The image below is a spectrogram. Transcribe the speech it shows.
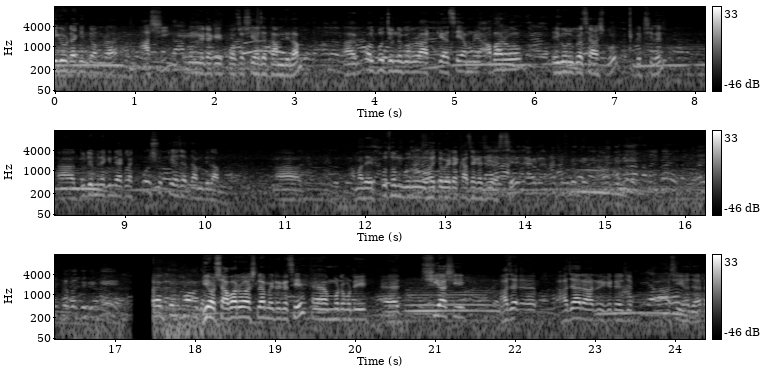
এই গরুটা কিন্তু আমরা আশি এবং এটাকে পঁচাশি হাজার দাম দিলাম। আর অল্পর জন্য গরুর আটকে আছে আমরা আবারও এই গরুর কাছে আসব দেখছিলেন। দুটো মিলে কিন্তু এক লাখ পঁয়ষট্টি হাজার দাম দিলাম। আমাদের প্রথম গুরু হয়তো এটা কাছাকাছি আসছে ভিওর্স আবারও আসলাম এটার কাছে মোটামুটি ছিয়াশি হাজার হাজার আর এটা যে আশি হাজার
